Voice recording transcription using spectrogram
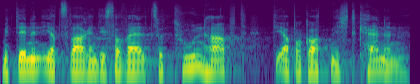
mit denen ihr zwar in dieser Welt zu tun habt, die aber Gott nicht kennen.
